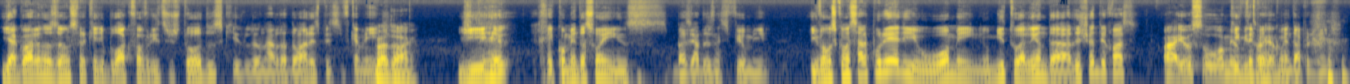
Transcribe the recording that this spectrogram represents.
E agora nós vamos para aquele bloco favorito de todos, que o Leonardo adora especificamente, Eu adoro. de re- recomendações baseadas nesse filme. E vamos começar por ele, o homem, o mito, a lenda, Alexandre Rossi. Ah, eu sou o O homem que, que o tem mito pra lenda. recomendar pra gente?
